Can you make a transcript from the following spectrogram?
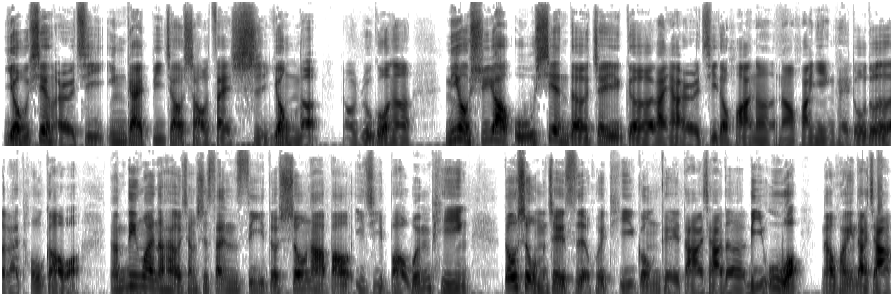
有线耳机应该比较少在使用了哦。如果呢，你有需要无线的这一个蓝牙耳机的话呢，那欢迎可以多多的来投稿哦。那另外呢，还有像是三 C 的收纳包以及保温瓶，都是我们这一次会提供给大家的礼物哦。那欢迎大家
